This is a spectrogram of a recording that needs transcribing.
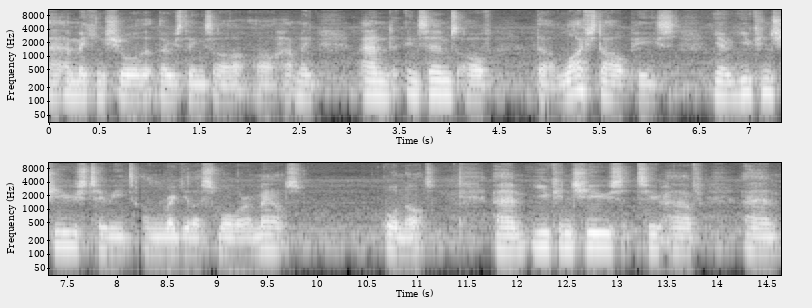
uh, and making sure that those things are are happening. And in terms of the lifestyle piece, you know you can choose to eat on regular smaller amounts or not. Um, you can choose to have um,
